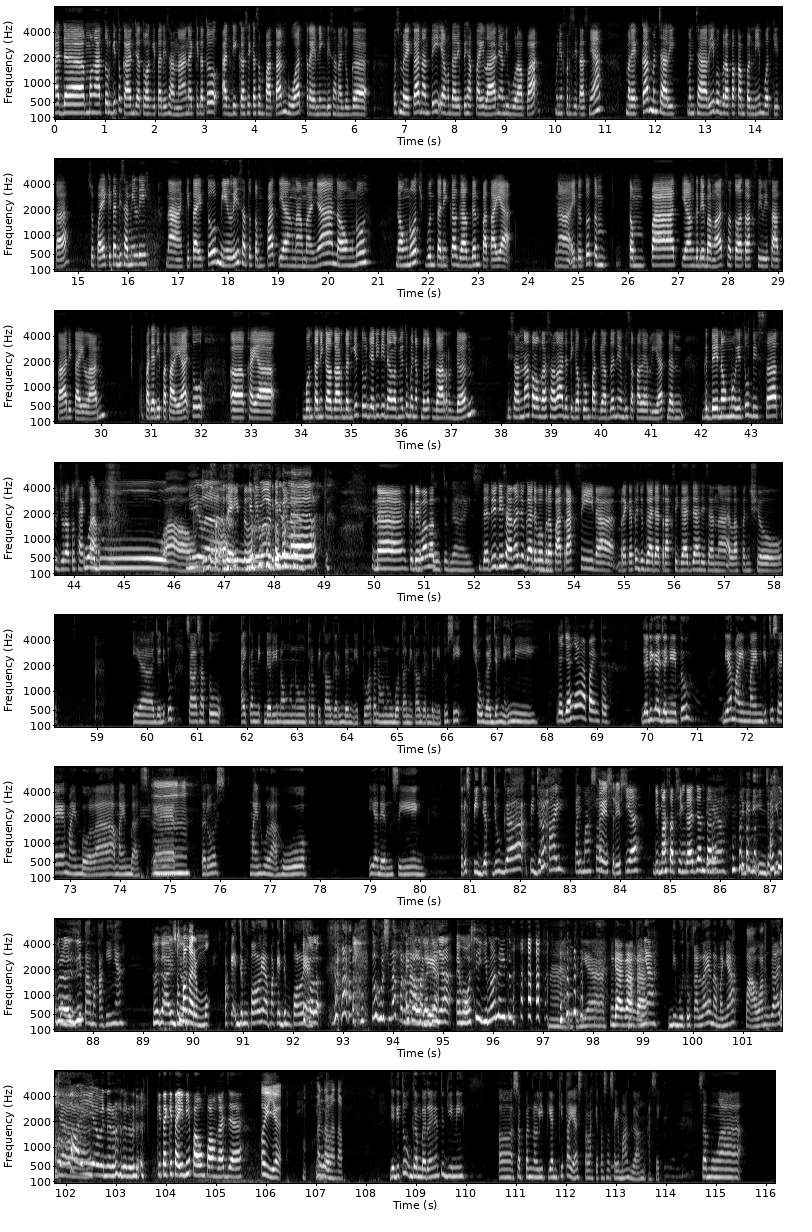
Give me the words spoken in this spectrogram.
Ada mengatur gitu kan jadwal kita di sana. Nah, kita tuh dikasih kesempatan buat training di sana juga. Terus mereka nanti yang dari pihak Thailand yang di Burapa universitasnya, mereka mencari mencari beberapa company buat kita supaya kita bisa milih. Nah, kita itu milih satu tempat yang namanya Nongnu Nongnuch Buntanika Garden Pattaya. Nah, itu tuh tem- tempat yang gede banget, satu atraksi wisata di Thailand. Tempatnya di Pattaya itu eh, kayak botanical garden gitu. Jadi di dalamnya itu banyak-banyak garden. Di sana kalau nggak salah ada 34 garden yang bisa kalian lihat dan gede Nongnu itu bisa 700 hektar. Waduh. Wow, Gila. gila. Segede itu. Gede banget. Gede gede banget. bener. Nah, gede banget. Betul tuh guys. Jadi di sana juga ada beberapa atraksi. Nah, mereka tuh juga ada atraksi gajah di sana, elephant show. Iya, jadi tuh salah satu ikonik dari Nongnu Tropical Garden itu atau Nongnu Botanical Garden itu sih show gajahnya ini. Gajahnya ngapain tuh? Jadi gajahnya itu dia main-main gitu sih, main bola, main basket, Hmm, terus main hula hoop. Iya dancing. Terus pijet juga, pijet tai, tai Oh masak. iya serius? Iya, di massage gajah ntar. Iya, jadi diinjak gitu punggung kita sama kakinya. Agak hancur. Sumpah nggak remuk. Pakai jempol ya, pakai jempol Eh, ya. kalau Tuh Husna eh, pernah kalau sama emosi gimana itu? Nah, itu dia. Enggak, enggak, enggak. Dibutuhkanlah yang namanya pawang gajah. Oh iya bener bener bener. Kita-kita ini pawang-pawang gajah. Oh iya. Iya Mantap loh. mantap. Jadi tuh gambarannya tuh gini, eh sepenelitian kita ya setelah kita selesai magang, asik. Semua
